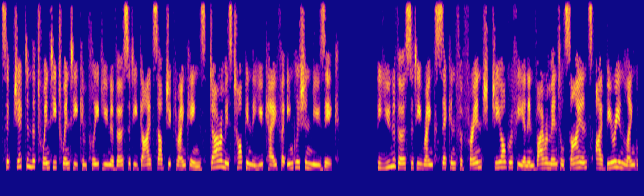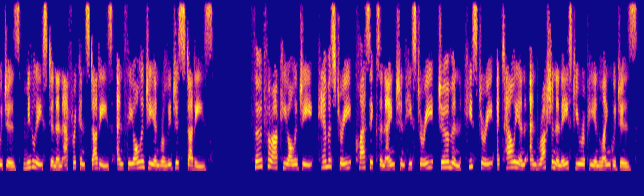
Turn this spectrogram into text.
Subject in the 2020 Complete University Guide subject rankings, Durham is top in the UK for English and music. The university ranks second for French, Geography and Environmental Science, Iberian Languages, Middle Eastern and African Studies, and Theology and Religious Studies. Third for Archaeology, Chemistry, Classics and Ancient History, German, History, Italian, and Russian and East European languages.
